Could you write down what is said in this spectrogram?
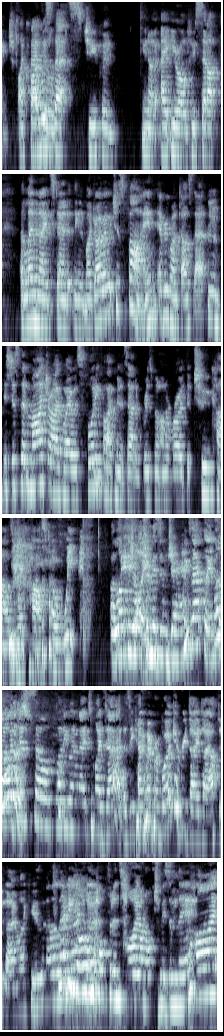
age. Like Fabulous. I was that stupid, you know, eight year old who set up a lemonade stand at the end of my driveway, which is fine. Everyone does that. Mm. It's just that my driveway was 45 minutes out of Brisbane on a road that two cars went past a week. I love Literally. the optimism, Jan. Exactly. And I so I would just sell bloody lemonade to my dad as he came home from work every day, day after day. I'm like, here's another Maybe lemonade. Maybe low on confidence, high on optimism there. High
